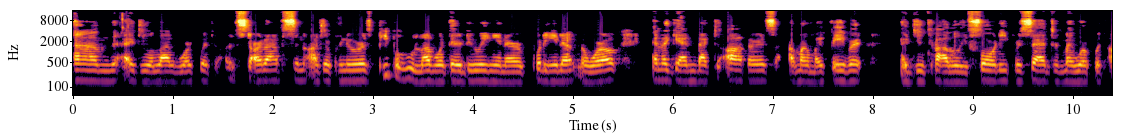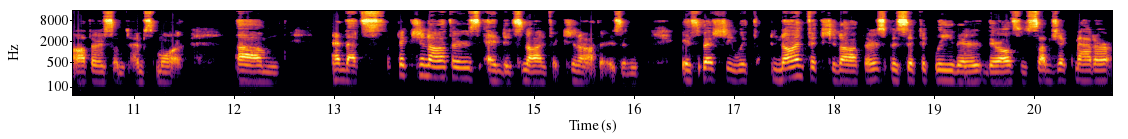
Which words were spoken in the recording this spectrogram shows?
Um, I do a lot of work with uh, startups and entrepreneurs, people who love what they're doing and are putting it out in the world. And again, back to authors, among my favorite. I do probably 40% of my work with authors, sometimes more. Um, and that's fiction authors and it's nonfiction authors. And especially with nonfiction authors, specifically, they're, they're also subject matter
